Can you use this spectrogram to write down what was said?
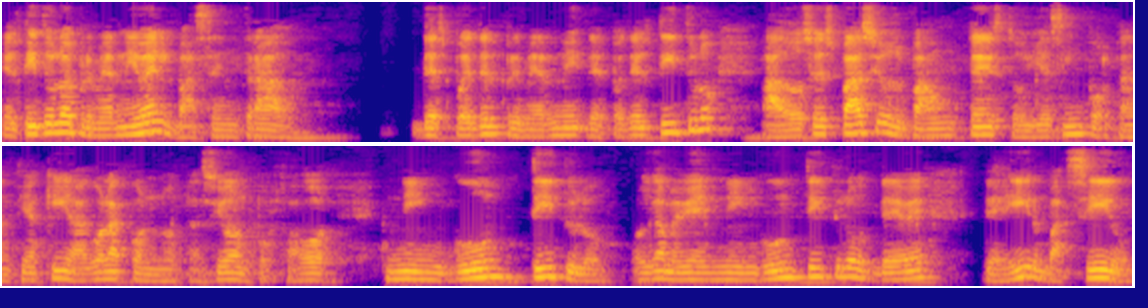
El título de primer nivel va centrado. Después del, primer, después del título, a dos espacios va un texto y es importante aquí, hago la connotación, por favor. Ningún título, óigame bien, ningún título debe de ir vacío.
